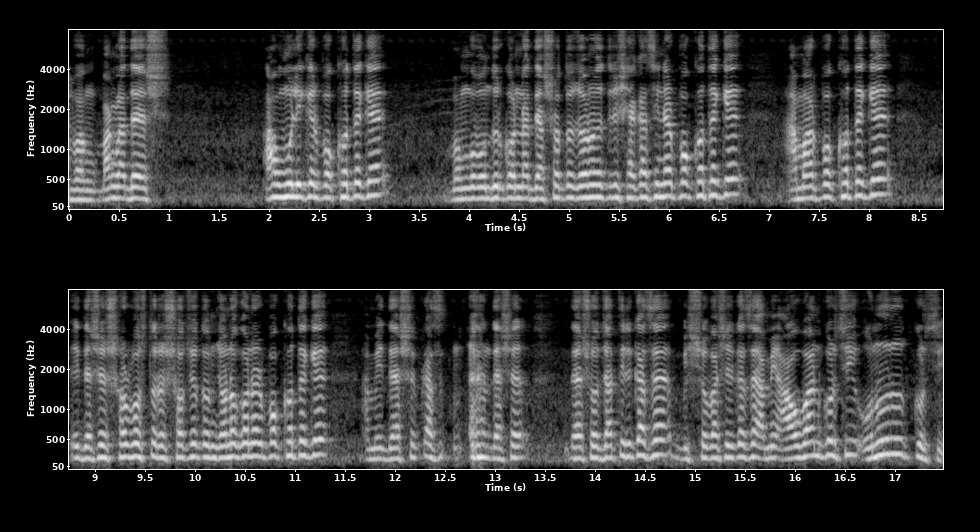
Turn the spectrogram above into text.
এবং বাংলাদেশ আওয়ামী লীগের পক্ষ থেকে, বঙ্গবন্ধুর কন্যা দেশরত জননেত্রী শেখ হাসিনার পক্ষ থেকে আমার পক্ষ থেকে, এই দেশের সর্বস্তরের সচেতন জনগণের পক্ষ থেকে আমি দেশের কাছে, দেশের, দেশ ও জাতির কাছে, বিশ্ববাসীর কাছে আমি আহ্বান করছি, অনুরোধ করছি,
